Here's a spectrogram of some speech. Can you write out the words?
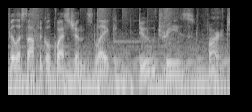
philosophical questions like Do trees fart?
